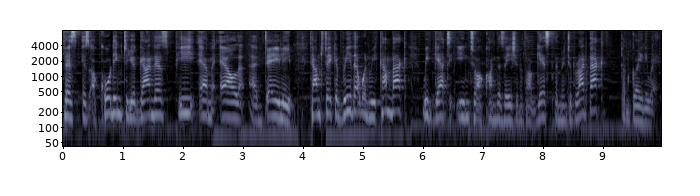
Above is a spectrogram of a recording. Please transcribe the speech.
This is according to Uganda's PML uh, Daily. Time to take a breather. When we come back, we get into our conversation with our guest. The Mint to be right back. Don't go anywhere.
